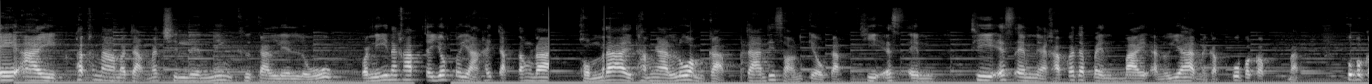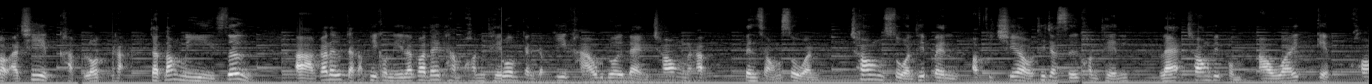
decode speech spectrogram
AI พัฒนามาจาก Machine Learning คือการเรียนรู้ วันนี้นะครับจะยกตัวอย่างให้จับต้องได้ ผมได้ทำงานร่วมกับอาจารย์ที่สอนเกี่ยวกับ TSM TSM เนี่ยครับก็จะเป็นใบอนุญาตเหมือนกับผู้ประกอบแบบผู้ประกอบอาชีพขับรถครับจะต้องมีซึ่งก็ได้รู้จักกับพี่คนนี้แล้วก็ได้ทำคอนเทนต์ร่วมกันกับพี่เขาโดยแบ่งช่องนะครับเป็น 2 ส่วนช่องส่วนที่เป็น Official ที่จะซื้อคอนเทนต์ และช่องที่ผมเอาไว้เก็บข้อ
